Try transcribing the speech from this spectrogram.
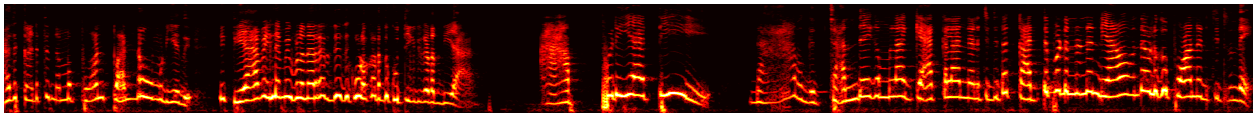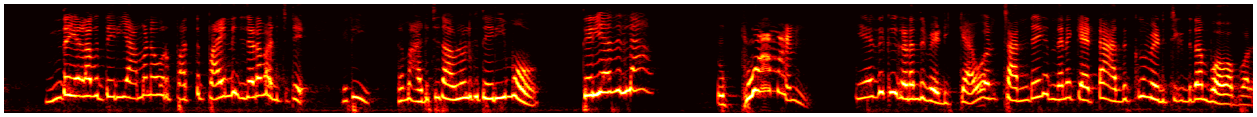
அதுக்கு அடுத்து நம்ம போன் பண்ணவும் முடியாது. நீ தேவையில்லாம இவ்வளோ நேரம் இருந்து இது கூட கடந்து குத்திக்கிட்டு கிடந்தியா? அப்படியா டீ? நான் அவங்க சந்தேகம்லாம் கேட்கலாம்னு நினச்சிட்டு தான் கட்டு பண்ணணும்னு ஞாபகம் வந்து அவளுக்கு போன் அடிச்சிட்டு இருந்தேன். இந்த அளவு தெரியாம நான் ஒரு பத்து பதினஞ்சு தடவை அடிச்சிட்டேன். எடி நம்ம அடிச்சது அவளுக்கு தெரியுமோ? தெரியாதுல்ல? போமா நீ. எதுக்கு கிடந்து வெடிக்க? ஒரு சந்தேகம் தானே கேட்டா அதுக்கும் வெடிச்சுக்கிட்டு தான் போவ போல.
